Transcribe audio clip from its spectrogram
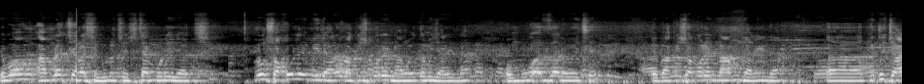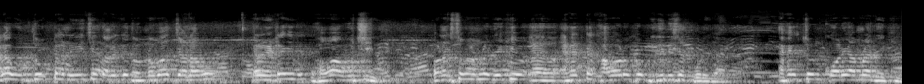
এবং আমরা আমরা সেগুলো চেষ্টা করে যাচ্ছি। এবং সকলে মিলে আরও বাকি সকলের নাম হয়তো আমি জানি না অম্বুবাসদা রয়েছে বাকি সকলের নাম জানি না। কিন্তু যারা উদ্যোগটা নিয়েছে তাদেরকে ধন্যবাদ জানাব, কারণ এটাই হওয়া উচিত। অনেক সময় আমরা দেখি এক একটা খাওয়ার ওপর বিধিনিষেধ পড়ে যায়। এক একজন করে আমরা দেখি।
